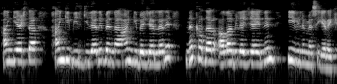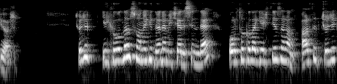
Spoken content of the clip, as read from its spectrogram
hangi yaşta hangi bilgileri ve ne hangi becerileri ne kadar alabileceğinin iyi bilinmesi gerekiyor. Çocuk ilkokuldan sonraki dönem içerisinde ortaokula geçtiği zaman artık çocuk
